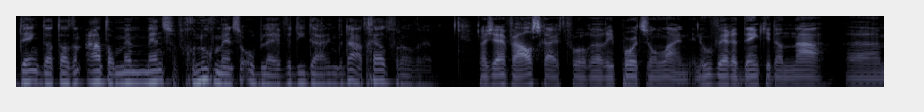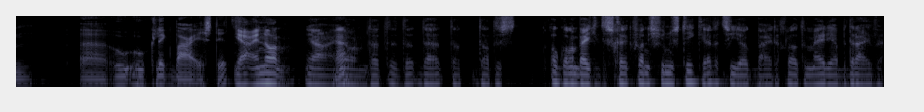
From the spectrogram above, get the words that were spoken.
denk dat dat een aantal men- mensen, of genoeg mensen oplevert die daar inderdaad geld voor over hebben. En als jij een verhaal schrijft voor eh, Reporters Online, in hoeverre denk je dan na ehm, eh, hoe, hoe klikbaar is dit? Ja, enorm. Ja, Ja? enorm. Dat, dat, dat, dat, dat is ook wel een beetje de schrik van de journalistiek. Hè. Dat zie je ook bij de grote mediabedrijven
